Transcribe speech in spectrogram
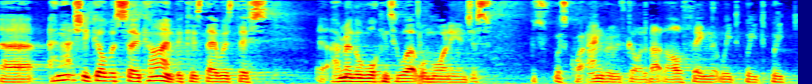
uh, and actually, God was so kind because there was this. I remember walking to work one morning and just was, was quite angry with God about the whole thing that we'd, we'd, we'd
